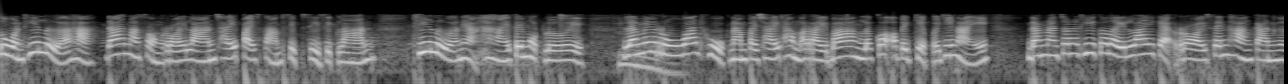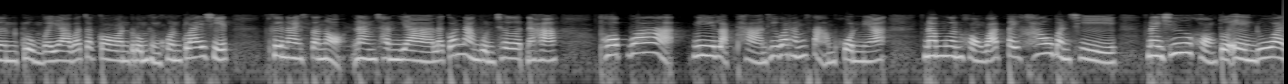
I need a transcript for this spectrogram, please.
ส่วนที่เหลือค่ะ ได้มา 200 ล้านใช้ไป 30-40 ล้าน ที่เหลือเนี่ยหายไปหมดเลย และไม่รู้ว่าถูกนำไปใช้ทำอะไรบ้าง แล้วก็เอาไปเก็บไว้ที่ไหน ดังนั้นเจ้าหน้าที่ก็เลยไล่แกะรอยเส้นทางการเงินกลุ่มวายาวัจกรรวมถึงคนใกล้ชิด คือนายสนอนางชัญญา และก็นางบุญเชิดนะคะ พบว่ามีหลักฐานที่ว่าทั้ง 3 คนเนี้ยนำเงินของวัดไปเข้าบัญชี ในชื่อของตัวเองด้วย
